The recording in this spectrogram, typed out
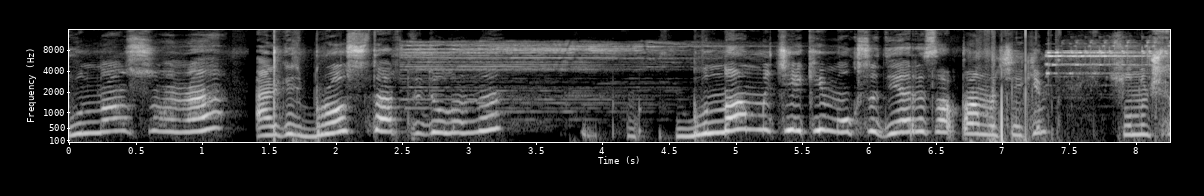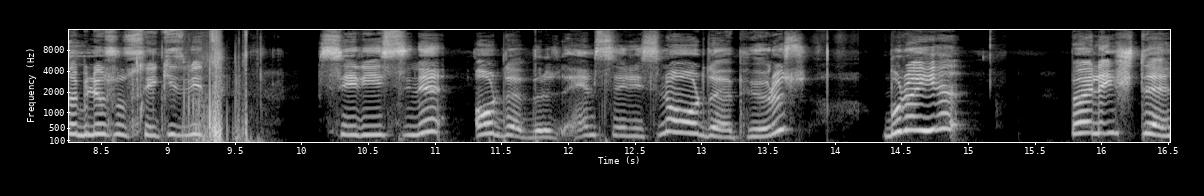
Bundan sonra arkadaş Brawl Stars videolarını bundan mı çekeyim yoksa diğer hesaptan mı çekeyim? Sonuçta biliyorsunuz 8 bit serisini orada yapıyoruz. M serisini orada yapıyoruz. Burayı böyle işte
